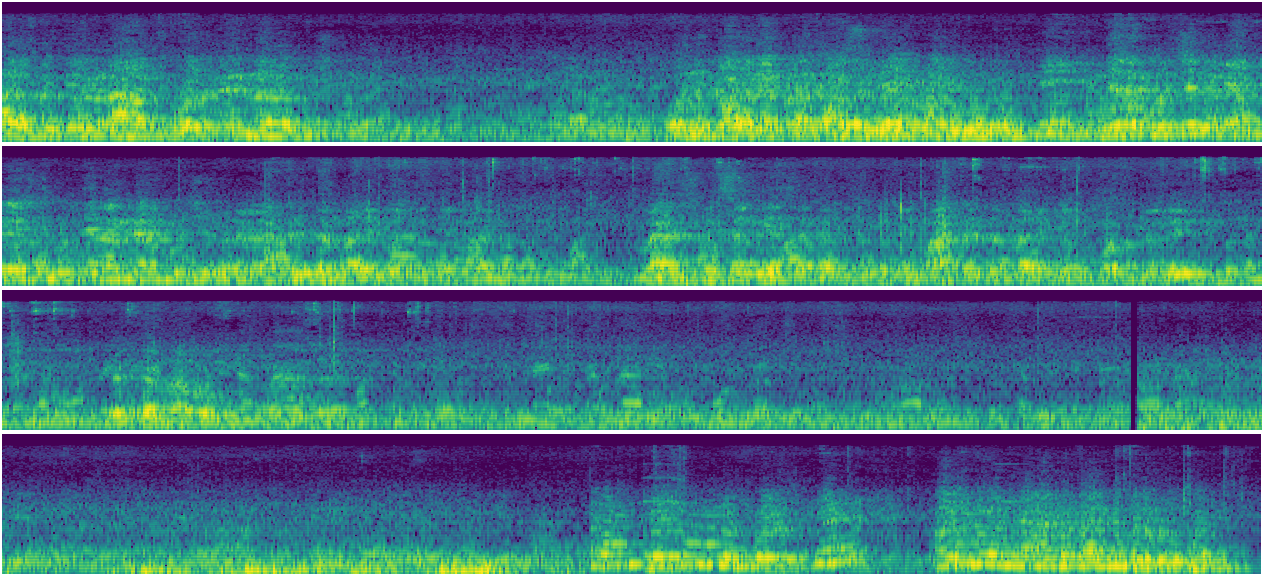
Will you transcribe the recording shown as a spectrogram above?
அதை பத்தி நான் ஒரு ரெண்டு நாள் முடிச்சுக்கிறேன். நீ இன்னும் முடிச்சிருக்க, நீ application இன்னும் முடிச்சிருக்க. மாற்றுத்திறனாளிக்கு வந்து கேட்கறாங்க. கொண்டு போய் பண்ணுங்க. எத்தனை நாள் உங்களுக்கு என்பதற்கு வழங்கப்படுகிறது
